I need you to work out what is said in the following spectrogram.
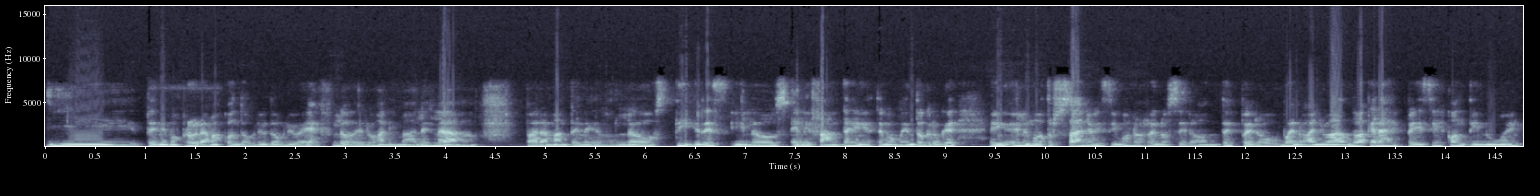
y tenemos programas con WWF, lo de los animales, la, para mantener los tigres y los elefantes en este momento. Creo que en, en, otros años hicimos los rinocerontes, pero bueno, ayudando a que las especies continúen.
